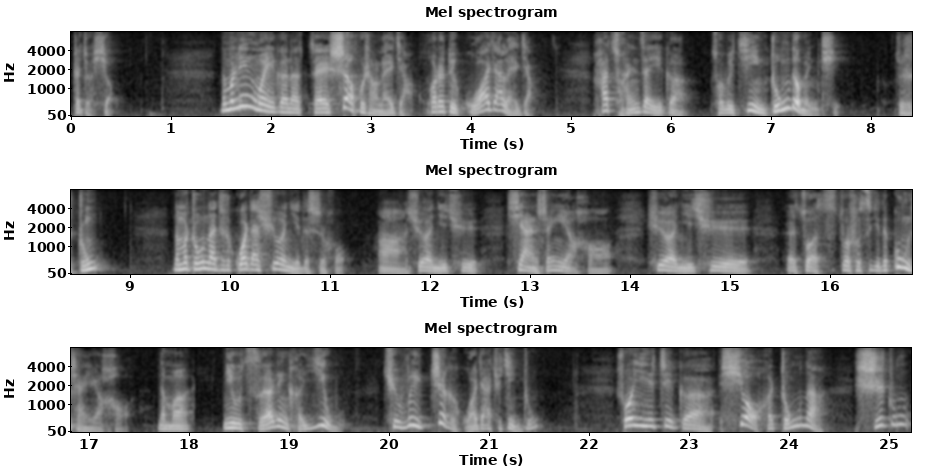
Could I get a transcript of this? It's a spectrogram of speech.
这叫孝。那么另外一个呢，在社会上来讲，或者对国家来讲，还存在一个所谓尽忠的问题，就是忠。那么忠呢，就是国家需要你的时候啊，需要你去献身也好，需要你去呃做做出自己的贡献也好，那么你有责任和义务去为这个国家去尽忠。所以这个孝和忠呢，始终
